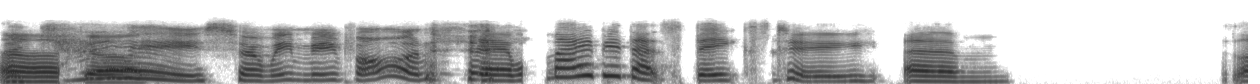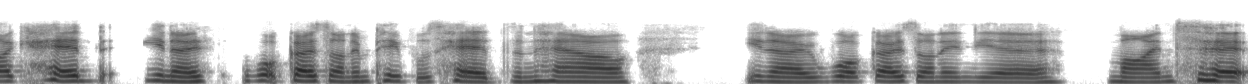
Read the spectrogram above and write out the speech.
Oh, okay, shall we move on? yeah, well, maybe that speaks to um like head, you know, what goes on in people's heads and how, you know, what goes on in your mindset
